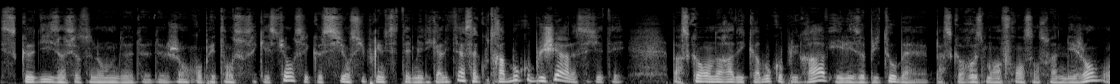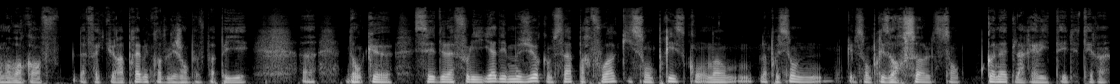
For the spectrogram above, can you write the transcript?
Ce que disent un certain nombre de gens compétents sur ces questions, c'est que si on supprime cette aide ça coûtera beaucoup plus cher à la société. Parce qu'on aura des cas beaucoup plus graves. Et les hôpitaux, ben, parce qu'heureusement en France, on soigne les gens. On envoie encore la facture après, mais quand les gens peuvent pas payer. Hein. Donc, euh, c'est de la folie. Il y a des mesures comme ça, parfois, qui sont prises, qu'on a l'impression qu'elles sont prises hors sol, sans connaître la réalité du terrain.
